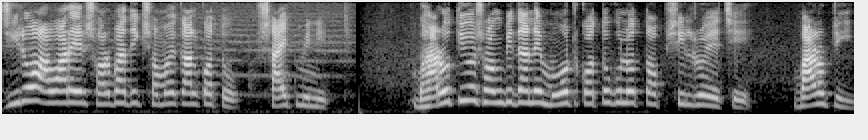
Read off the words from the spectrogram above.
জিরো আওয়ারের সর্বাধিক সময়কাল কত? ষাট মিনিট। ভারতীয় সংবিধানে মোট কতগুলো তফসিল রয়েছে? বারোটি।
